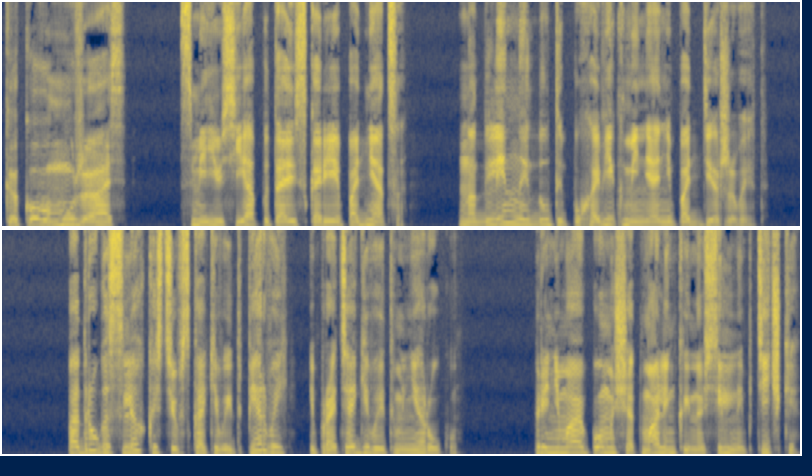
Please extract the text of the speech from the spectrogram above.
Какого мужа, Ась?» Смеюсь я, пытаясь скорее подняться, но длинный дутый пуховик меня не поддерживает. Подруга с легкостью вскакивает первой и протягивает мне руку. Принимаю помощь от маленькой, но сильной птички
